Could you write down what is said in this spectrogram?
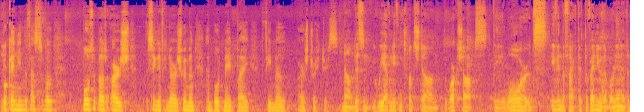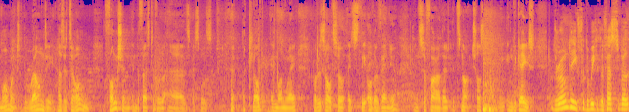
yeah. bookending the festival, both about Irish, significant Irish women, and both made by female Irish directors. Now, listen, we haven't even touched on the workshops, the awards, even the fact that the venue that we're in at the moment, the Roundy, has its own function in the festival as, I suppose, a club in one way, but it's also it's the other venue insofar that it's not just happening in the gate. The Roundy for the week of the festival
